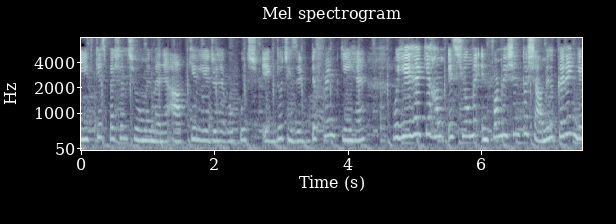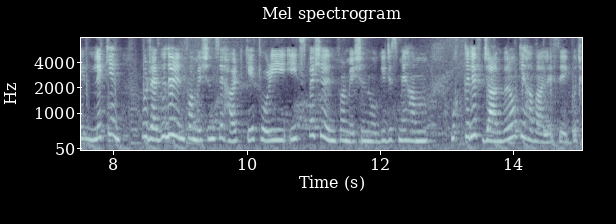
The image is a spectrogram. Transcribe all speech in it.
ईद के स्पेशल शो में मैंने आपके लिए जो है वो कुछ एक दो चीज़ें डिफरेंट की हैं। वो ये है कि हम इस शो में इंफॉर्मेशन तो शामिल करेंगे, लेकिन वो रेगुलर इन्फॉर्मेशन से हट के थोड़ी ईद स्पेशल इन्फॉर्मेशन होगी, जिसमें हम मुख्तलिफ़ जानवरों के हवाले से कुछ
